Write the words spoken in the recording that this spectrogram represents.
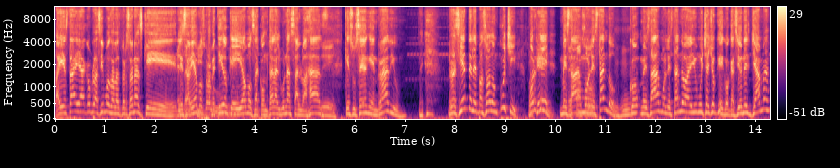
Ahí está, ya complacimos a las personas que les habíamos prometido que íbamos a contar algunas salvajadas Sí. que suceden en radio. Reciente le pasó a Don Cuchi, ¿Por porque qué? me ¿Qué estaban pasó? molestando. Me estaba molestando. Hay un muchacho que en ocasiones llama,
